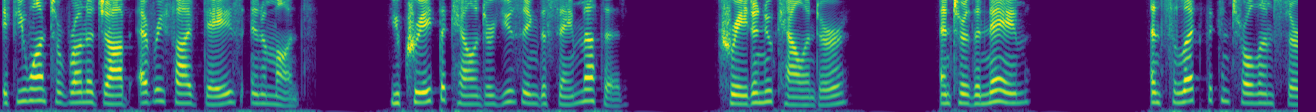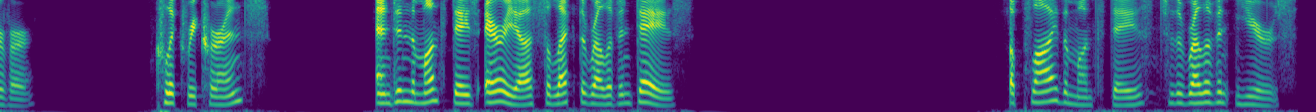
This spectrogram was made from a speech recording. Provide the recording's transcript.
if you want to run a job every five days in a month. You create the calendar using the same method. Create a new calendar, enter the name, and select the Control-M server. Click Recurrence, and in the Month Days area, select the relevant days. Apply the month days to the relevant years.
